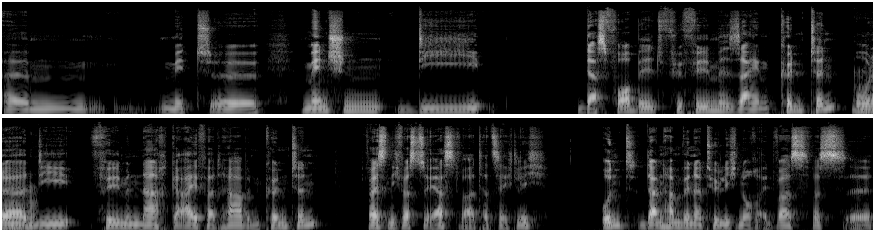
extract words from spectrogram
ähm, mit äh, Menschen, die das Vorbild für Filme sein könnten oder mhm. die Filmen nachgeeifert haben könnten weiß nicht, was zuerst war tatsächlich. Und dann haben wir natürlich noch etwas, was äh,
